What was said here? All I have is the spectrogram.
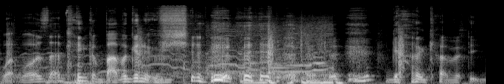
What, what was that thing of Baba Ganoush? Gabadee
